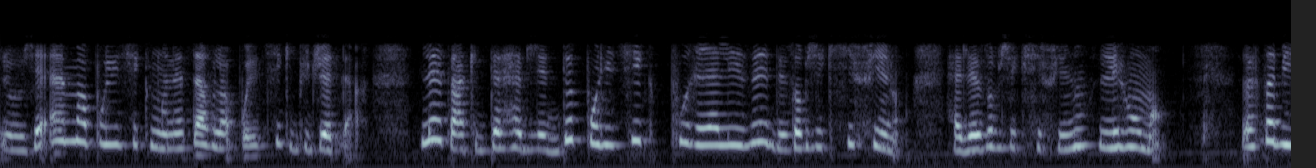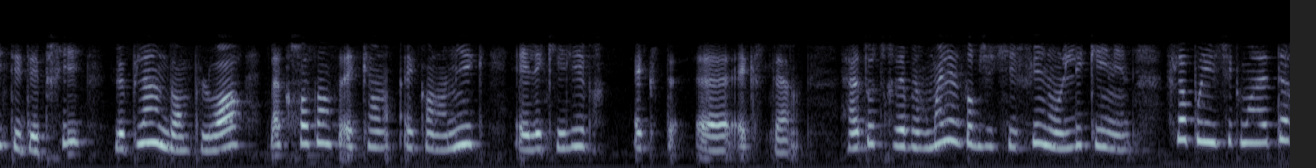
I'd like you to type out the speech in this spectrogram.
جوج يا اما بوليتيك مونيتير ولا بوليتيك بودجيتير ليتا كدير هاد لي دو بوليتيك بور رياليزي دي زوبجيكتيف فينو هاد لي زوبجيكتيف فينو اللي هما la stabilité des prix, le plein d'emploi, la croissance économique et l'équilibre externe. هادو تقريبا هما لي زوبجيكتيف فينو اللي كاينين في لا بوليتيك مونيتير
